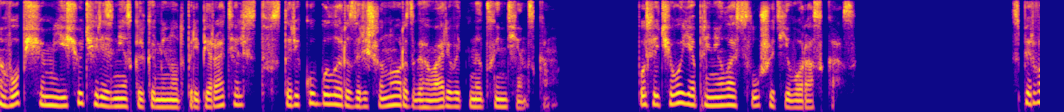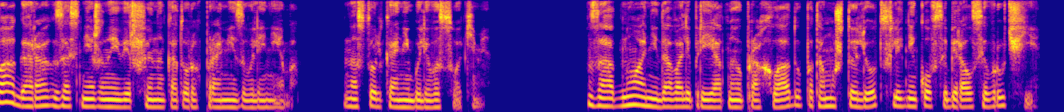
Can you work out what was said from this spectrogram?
в общем, еще через несколько минут препирательств старику было разрешено разговаривать на Центинском, после чего я принялась слушать его рассказ. Сперва о горах, заснеженные вершины которых пронизывали небо. Настолько они были высокими. Заодно они давали приятную прохладу, потому что лед с ледников собирался в ручьи,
